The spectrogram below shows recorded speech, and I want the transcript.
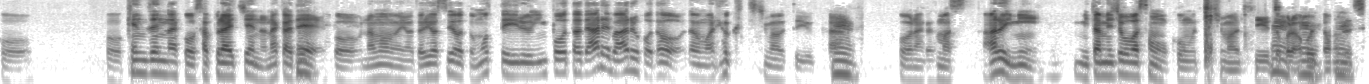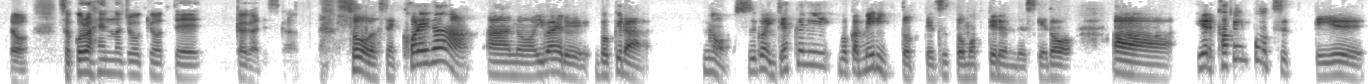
こうこう健全なこうサプライチェーンの中で、こう生豆を取り寄せようと思っているインポーターであればあるほど多分割を食ってしまうというか、うん、こうなんかまあある意味見た目上は損を被ってしまうっていうところが多いと思うんですけど、そこら辺の状況っていかがですか？そうですね。これが、あの、いわゆる僕らの、すごい逆に僕はメリットってずっと思ってるんですけど、あーいわゆるカフェインポーツっていう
